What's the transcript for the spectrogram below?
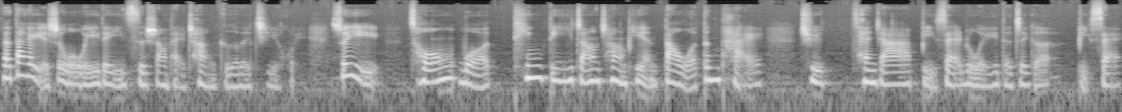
那大概也是我唯一的一次上台唱歌的机会。所以从我听第一张唱片到我登台去参加比赛入围的这个比赛。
